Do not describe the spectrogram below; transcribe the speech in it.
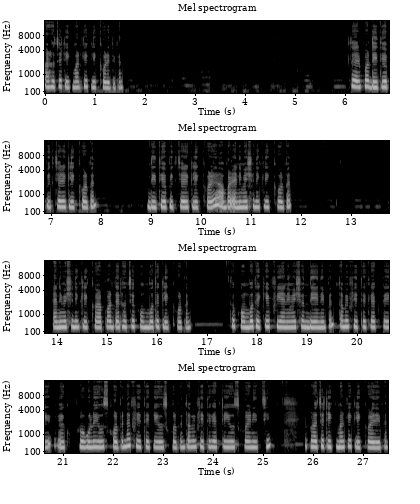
আর হচ্ছে টিকমার্কে ক্লিক করে দিবেন। তো এরপর দ্বিতীয় পিকচারে ক্লিক করবেন। দ্বিতীয় পিকচারে ক্লিক করে আবার অ্যানিমেশনে ক্লিক করবেন। অ্যানিমেশনে ক্লিক করার পর দেন হচ্ছে কম্বোতে ক্লিক করবেন। তো কম্বো থেকে ফ্রি অ্যানিমেশন দিয়ে নেবেন। তো আমি ফ্রি থেকে একটা প্রোগুলো ইউজ করবেন না ফ্রি থেকে ইউজ করবেন। তো আমি ফ্রি থেকে একটা ইউজ করে নিচ্ছি। এরপর হচ্ছে টিকমার্কে ক্লিক করে দেবেন।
